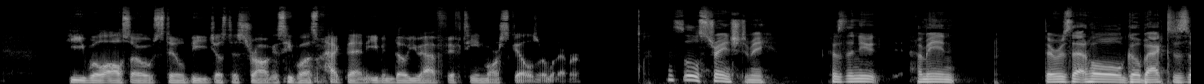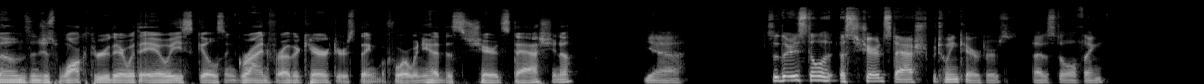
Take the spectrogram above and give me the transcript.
He will also still be just as strong as he was back then, even though you have 15 more skills or whatever. That's a little strange to me. Because then you, I mean, there was that whole go back to zones and just walk through there with AoE skills and grind for other characters thing before when you had this shared stash, you know? Yeah. So there is still a shared stash between characters. That is still a thing.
